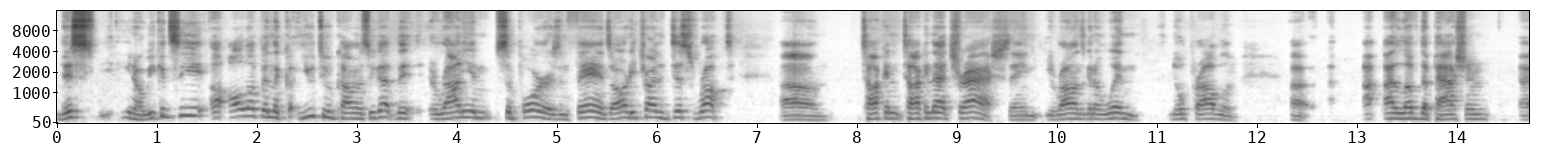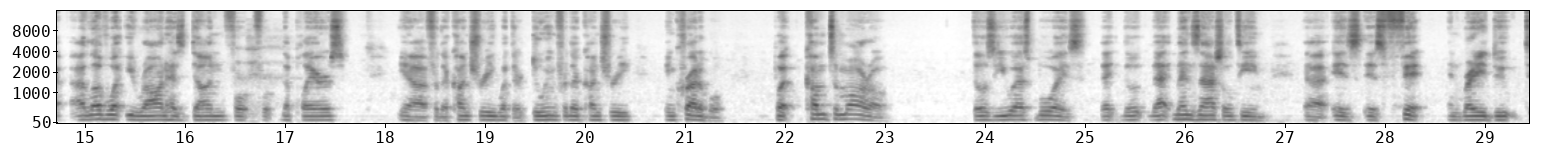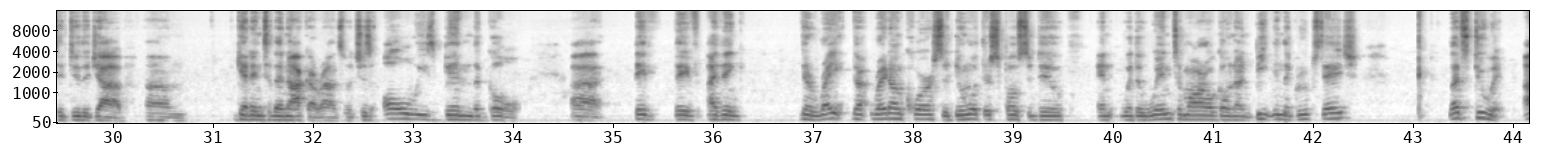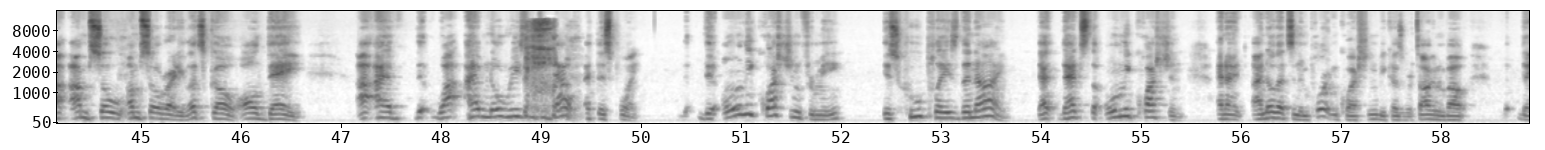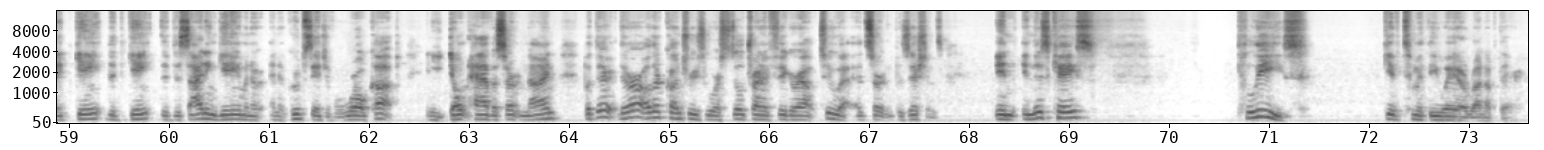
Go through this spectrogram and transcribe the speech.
This, you know, we could see all up in the YouTube comments. We got the Iranian supporters and fans already trying to disrupt, um, talking talking that trash, saying Iran's going to win no problem. Uh, I, I, love the passion. I, I, love what Iran has done for, for the players, yeah, for their country, what they're doing for their country. Incredible. But come tomorrow, those U.S. boys, that that men's national team uh, is is fit and ready to do to do the job. Um, get into the knockout rounds, which has always been the goal. Uh, they've they've I think they're right they're right on course. They're doing what they're supposed to do. And with a win tomorrow, going unbeaten in the group stage, let's do it. I, am so I'm so ready. Let's go all day. I, I have I have no reason to doubt at this point. The only question for me is who plays the nine. That that's the only question, and I, I know that's an important question because we're talking about the game, the game, the deciding game in a, in a group stage of a World Cup, and you don't have a certain nine. But there there are other countries who are still trying to figure out too at, at certain positions. In in this case, please give Timothy Weah a run up there.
